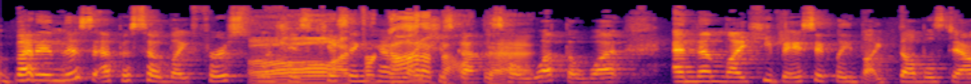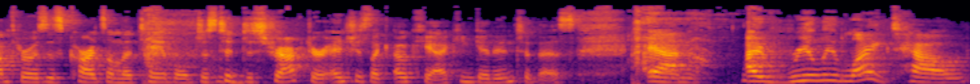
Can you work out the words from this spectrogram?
but in this episode, like first when Oh, she's kissing him, like she's got this that. whole what the what, and then like he basically like doubles down, throws his cards on the table just to distract her, and she's like, okay, I can get into this, and I really liked how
